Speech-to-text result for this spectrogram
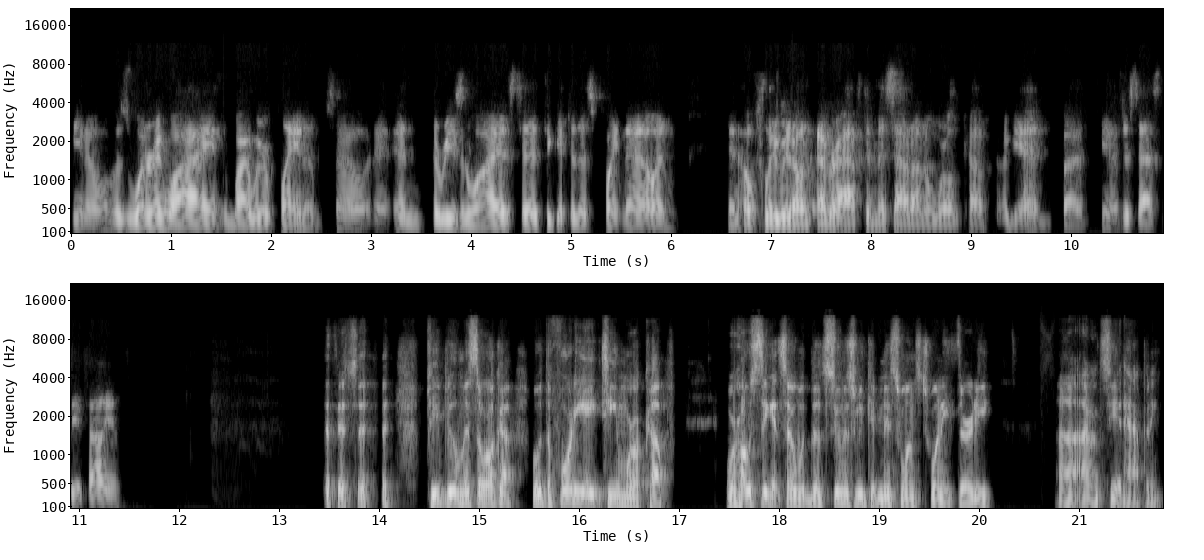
you know, was wondering why why we were playing them. So, and the reason why is to to get to this point now, and and hopefully we don't ever have to miss out on a World Cup again. But you know, just ask the Italians. People miss the World Cup with the 48 team World Cup. We're hosting it, so the soonest we could miss one's 2030 uh, I don't see it happening.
